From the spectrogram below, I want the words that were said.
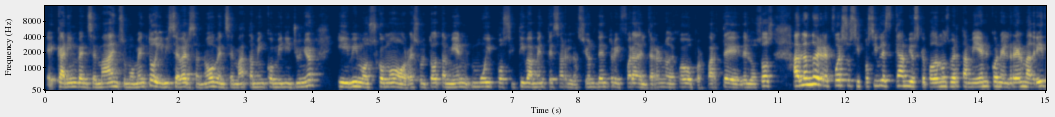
eh, Karim Benzema en su momento y viceversa, ¿no? Benzema también con Vini Junior y vimos cómo resultó también muy positivamente esa relación dentro y fuera del terreno de juego por parte de los dos. Hablando de refuerzos y posibles cambios que podemos ver también con el Real Madrid,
